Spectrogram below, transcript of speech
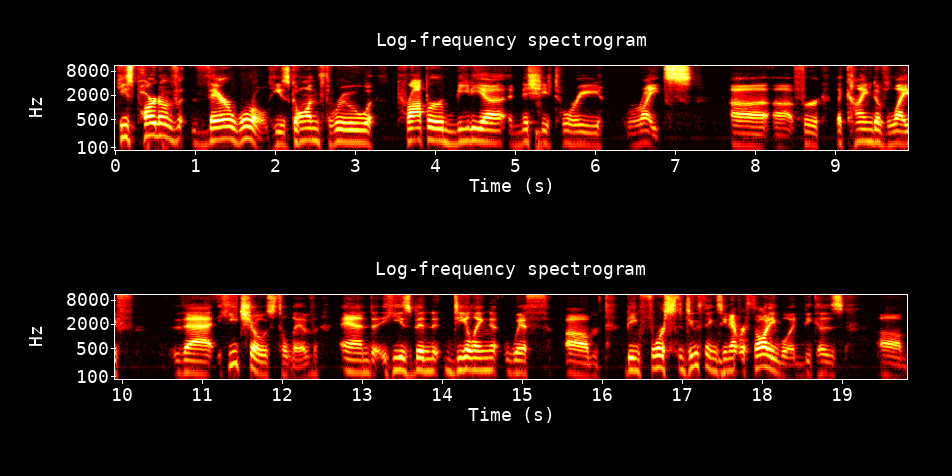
he's part of their world he's gone through proper media initiatory rites uh, uh, for the kind of life that he chose to live. And he's been dealing with um, being forced to do things he never thought he would because um,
